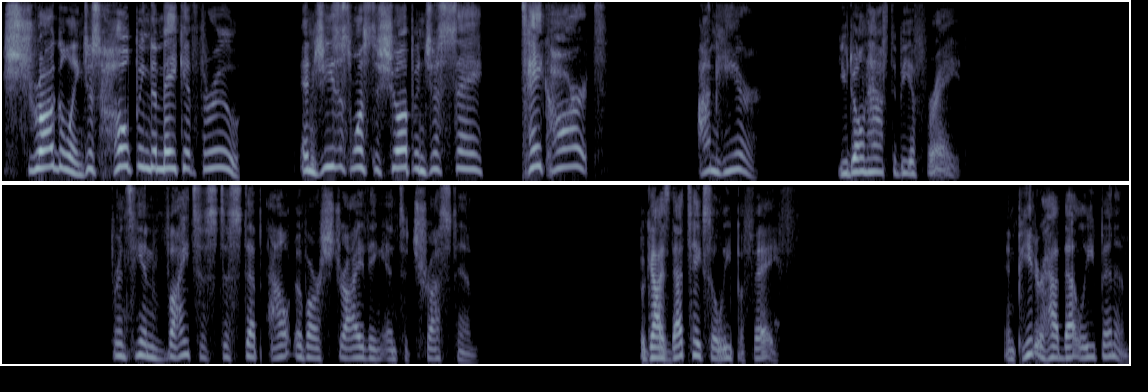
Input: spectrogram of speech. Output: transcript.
struggling, just hoping to make it through. And Jesus wants to show up and just say, Take heart. I'm here. You don't have to be afraid. Friends, He invites us to step out of our striving and to trust Him. But, guys, that takes a leap of faith. And Peter had that leap in him.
